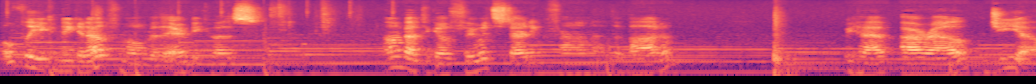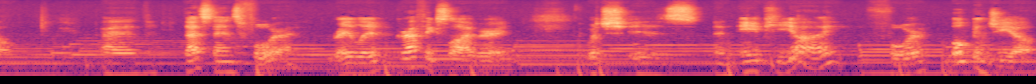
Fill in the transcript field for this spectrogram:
Hopefully you can make it out from over there because I'm about to go through it starting from the bottom we have RLGL, and that stands for Raylib Graphics Library, which is an API for OpenGL,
